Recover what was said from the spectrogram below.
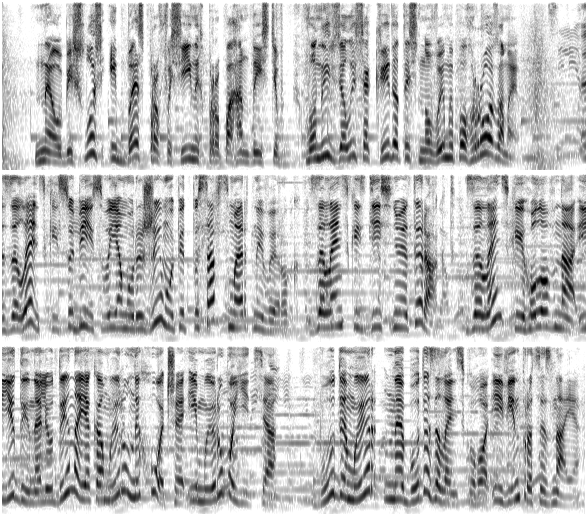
Не обійшлось і без професійних пропагандистів. Вони взялися кидатись новими погрозами. Зеленський собі і своєму режиму підписав смертний вирок. Зеленський здійснює теракт. Зеленський головна і єдина людина, яка миру не хоче і миру боїться. Буде мир, не буде Зеленського, і він про це знає.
